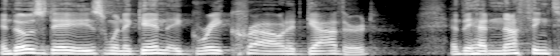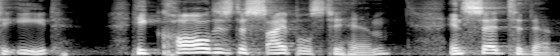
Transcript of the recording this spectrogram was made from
In those days, when again a great crowd had gathered and they had nothing to eat, he called his disciples to him and said to them,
